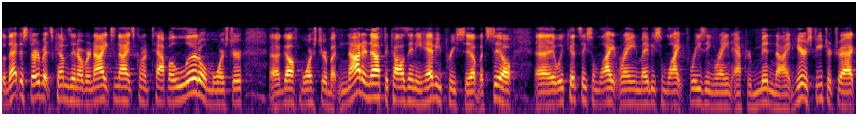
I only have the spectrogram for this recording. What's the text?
So that disturbance comes in overnight tonight. It's going to tap a little moisture, uh, Gulf moisture, but not enough to cause any heavy precip, but still still uh, we could see some light rain, maybe some light freezing rain after midnight. Here's future track.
